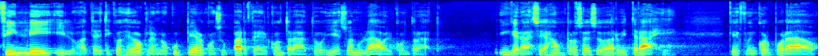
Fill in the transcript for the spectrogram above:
Finley y los Atléticos de Oakland no cumplieron con su parte del contrato y eso anulaba el contrato. Y gracias a un proceso de arbitraje que fue incorporado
